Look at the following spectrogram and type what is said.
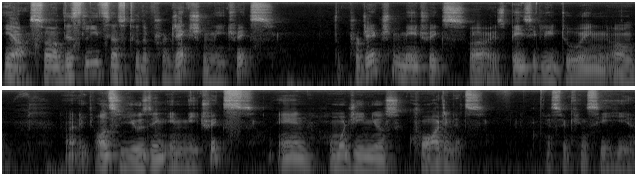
Yeah, so this leads us to the projection matrix. The projection matrix uh, is basically doing um, uh, also using a matrix in homogeneous coordinates, as you can see here.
